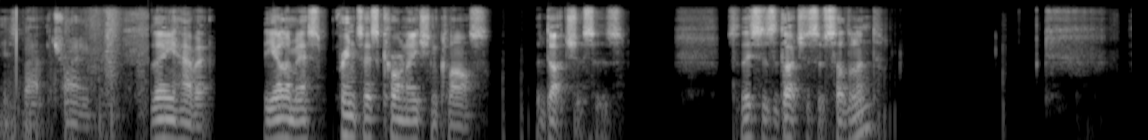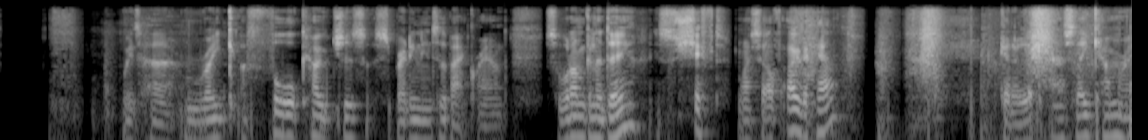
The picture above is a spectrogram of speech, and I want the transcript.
is about the train. There you have it. The LMS Princess Coronation class, the Duchesses. So this is the Duchess of Sutherland with her rake of four coaches spreading into the background. So what I'm going to do is shift myself over here get a look as they come round.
